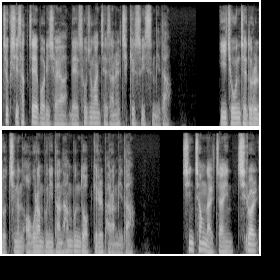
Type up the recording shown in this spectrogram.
즉시 삭제해 버리셔야 내 소중한 재산을 지킬 수 있습니다. 이 좋은 제도를 놓치는 억울한 분이 단 한 분도 없기를 바랍니다. 신청 날짜인 7월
